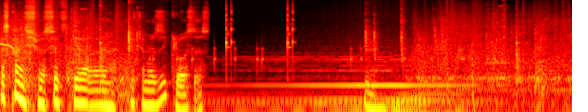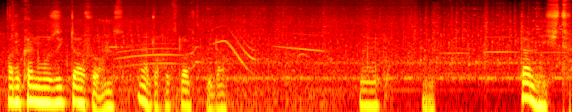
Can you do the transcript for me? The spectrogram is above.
Ich weiß gar nicht, was jetzt hier äh, mit der Musik los ist. Hm. Hatte keine Musik da für uns. Ja doch, jetzt läuft wieder. Nee. Hm. Dann nicht.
